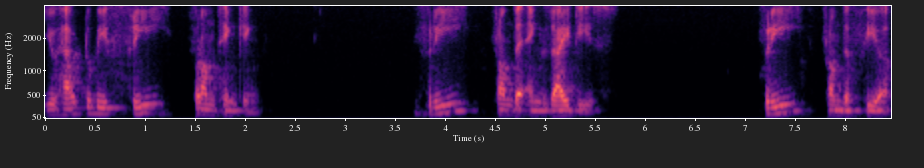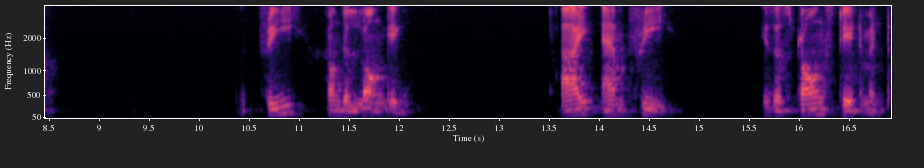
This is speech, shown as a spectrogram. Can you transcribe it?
you have to be free from thinking, free from the anxieties, free from the fear, free from the longing. I am free is a strong statement.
